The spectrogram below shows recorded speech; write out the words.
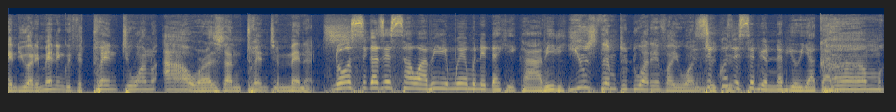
And you are remaining with the 21 hours and 20 minutes. n'osigaza essaawa abiri mu emu n'eddakiika abiri Use them to do whatever you want to do. zikozese byonna by'oyagala Come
